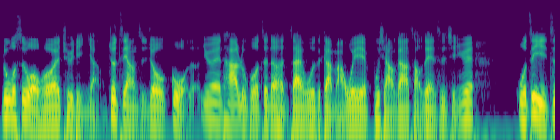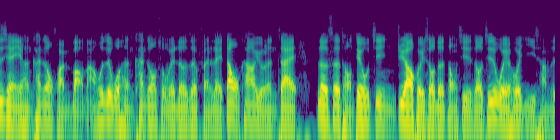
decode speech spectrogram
如果是我，我会去领养，就这样子就过了。因为他如果真的很在乎是干嘛，我也不想要跟他吵这件事情。因为我自己之前也很看重环保嘛，或者我很看重所谓垃圾分类。当我看到有人在垃圾桶丢进需要回收的东西的时候，其实我也会异常的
